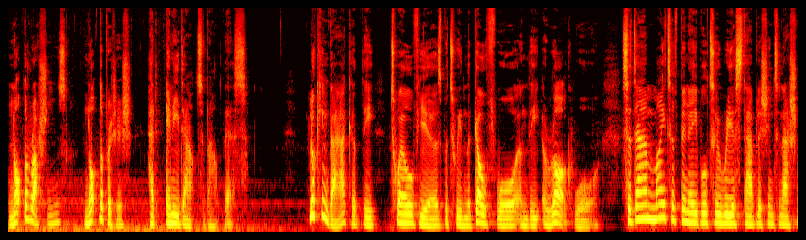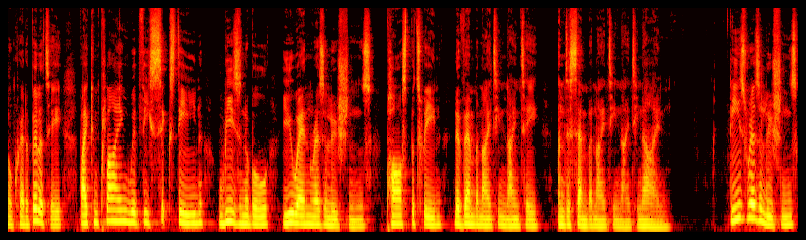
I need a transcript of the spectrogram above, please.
not the Russians, not the British, had any doubts about this. Looking back at the 12 years between the Gulf War and the Iraq War, Saddam might have been able to re establish international credibility by complying with the 16 reasonable UN resolutions passed between November 1990 and December 1999. These resolutions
